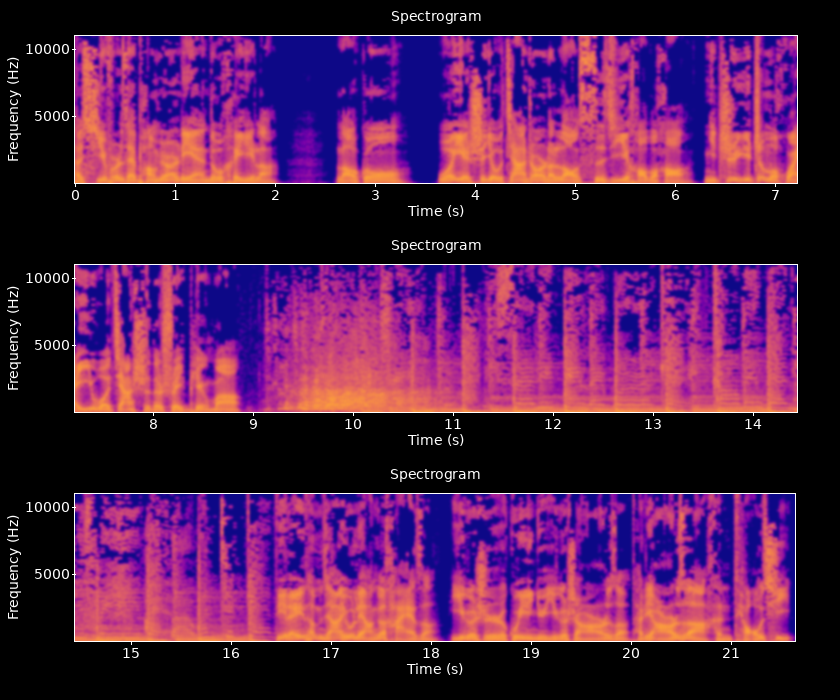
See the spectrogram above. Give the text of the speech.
他媳妇儿在旁边脸都黑了，老公。我也是有驾照的老司机，好不好？你至于这么怀疑我驾驶的水平吗？地雷他们家有两个孩子，一个是闺女，一个是儿子。他这儿子啊，很调气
